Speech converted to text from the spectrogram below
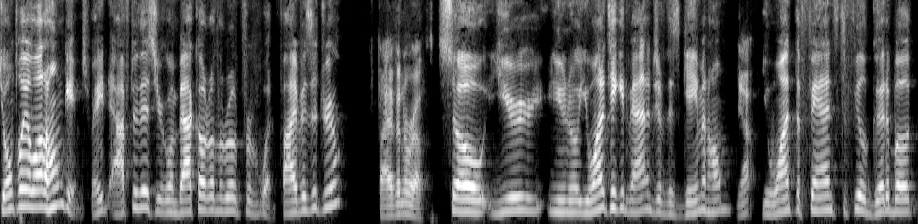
don't play a lot of home games, right? After this, you're going back out on the road for what five? Is it Drew? five in a row. So you're you know you want to take advantage of this game at home. Yeah. You want the fans to feel good about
